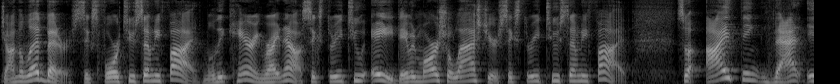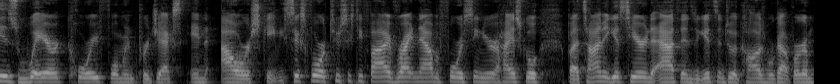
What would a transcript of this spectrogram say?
Jonathan Ledbetter, 6'4, 275. Malik Herring right now, 6'3, 280. David Marshall last year, 6'3, 275. So I think that is where Korey Foreman projects in our scheme. He's 6'4, 265 right now before his senior year of high school. By the time he gets here into Athens and gets into a college workout program,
